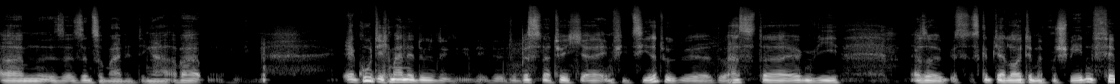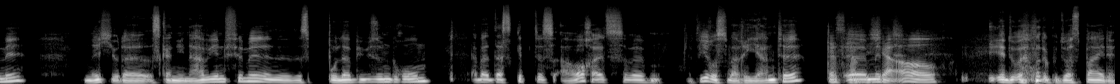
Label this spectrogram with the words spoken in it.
ähm, sind so meine Dinger. Aber ja gut, ich meine, du, du, du bist natürlich äh, infiziert. Du, du hast äh, irgendwie, also es, es gibt ja Leute mit einem Schwedenfimmel, nicht? Oder Skandinavienfimmel, also das Bullabü-Syndrom. Aber das gibt es auch als äh, Virusvariante. Das habe Äh, ich ja auch. Du, du hast beide.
